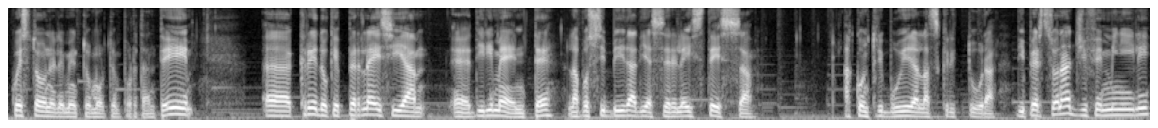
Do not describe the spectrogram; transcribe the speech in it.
Questo è un elemento molto importante. E eh, credo che per lei sia eh, dirimente la possibilità di essere lei stessa a contribuire alla scrittura di personaggi femminili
